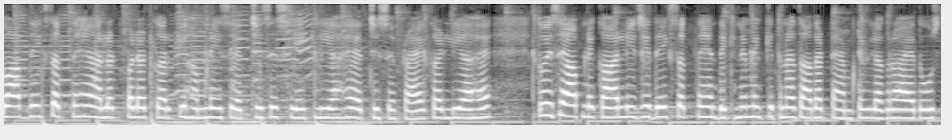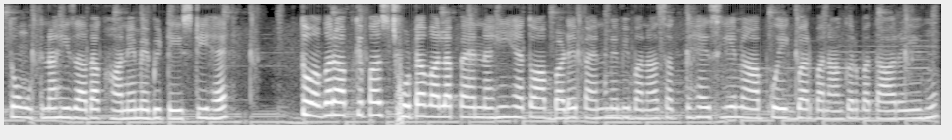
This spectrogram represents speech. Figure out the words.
तो आप देख सकते हैं, अलट पलट करके हमने इसे अच्छे से सेक लिया है, अच्छे से फ्राई कर लिया है। तो इसे आप निकाल लीजिए, देख सकते हैं, दिखने में कितना ज़्यादा टैम्पटिंग लग रहा है दोस्तों, उतना ही ज़्यादा खाने में भी टेस्टी है। तो अगर आपके पास छोटा वाला पेन नहीं है तो आप बड़े पैन में भी बना सकते हैं। इसलिए मैं आपको एक बार बनाकर बता रही हूँ।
